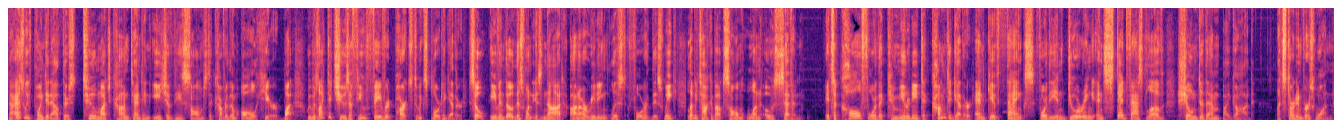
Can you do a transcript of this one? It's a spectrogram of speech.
Now, as we've pointed out, there's too much content in each of these Psalms to cover them all here, but we would like to choose a few favorite parts to explore together. So, even though this one is not on our reading list for this week, let me talk about Psalm 107. It's a call for the community to come together and give thanks for the enduring and steadfast love shown to them by God. Let's start in verse 1.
